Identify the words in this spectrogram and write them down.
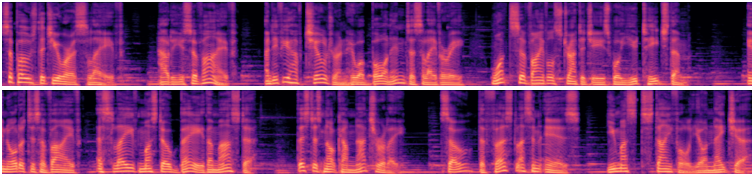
Suppose that you are a slave. How do you survive? And if you have children who are born into slavery, what survival strategies will you teach them? In order to survive, a slave must obey the master. This does not come naturally. So, the first lesson is, you must stifle your nature.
